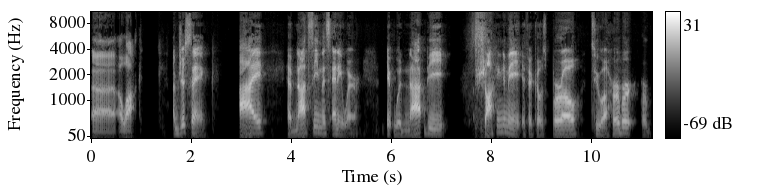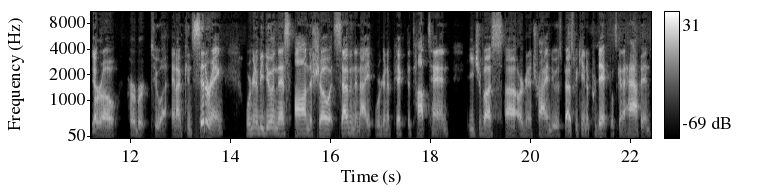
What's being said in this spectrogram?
uh a lock. I'm just saying, I have not seen this anywhere. It would not be shocking to me if it goes Burrow to a Herbert or Yep. Burrow Herbert to a. And I'm considering we're going to be doing this on the show at seven tonight. We're going to pick the top ten. Each of us uh, are going to try and do as best we can to predict what's going to happen.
